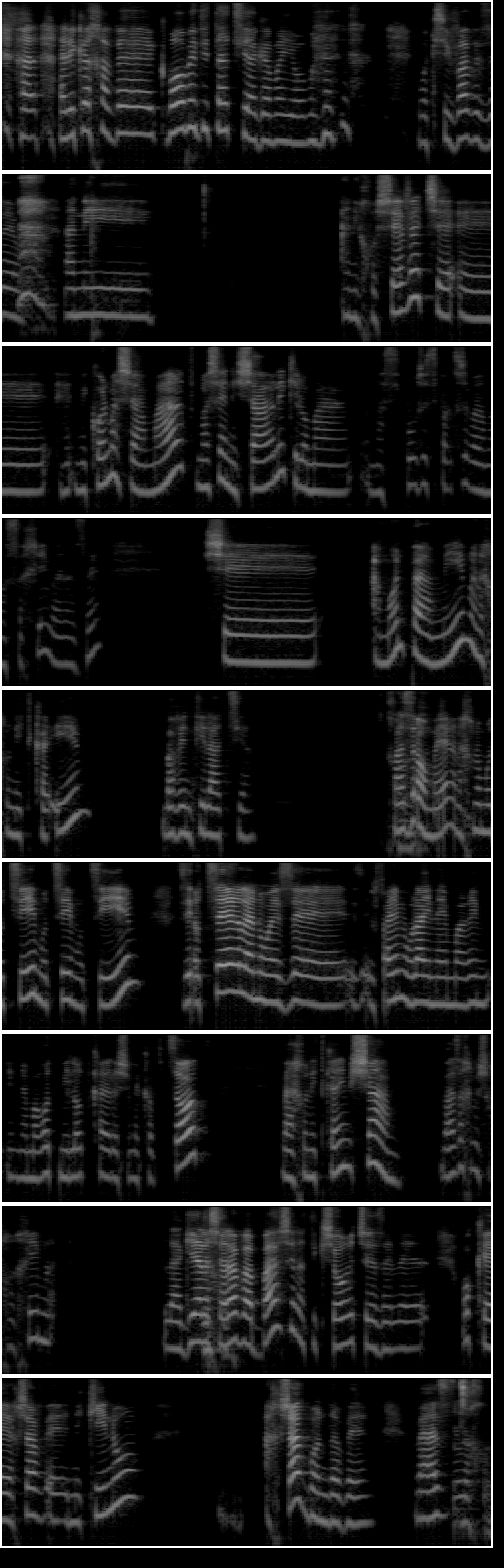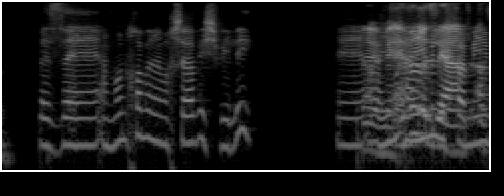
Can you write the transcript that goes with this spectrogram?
אני ככה ב, כמו מדיטציה גם היום, מקשיבה וזהו. אני, אני חושבת שמכל אה, מה שאמרת, מה שנשאר לי, כאילו מה, מהסיפור שסיפרת עכשיו על המסכים ועל הזה, שהמון פעמים אנחנו נתקעים בוונטילציה. נכון. מה זה אומר? אנחנו מוציאים, מוציאים, מוציאים, זה יוצר לנו איזה, לפעמים אולי נאמרים, נאמרות מילות כאלה שמקבצות, ואנחנו נתקעים שם, ואז אנחנו שוכחים להגיע נכון. לשלב הבא של התקשורת, שזה ל... אוקיי, עכשיו אה, ניקינו, עכשיו בוא נדבר. ואז... נכון. וזה המון חומר למחשבה בשבילי. אה, מעבר לזה, לפעמים...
